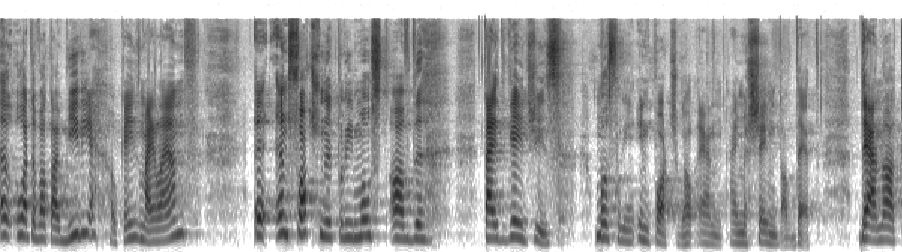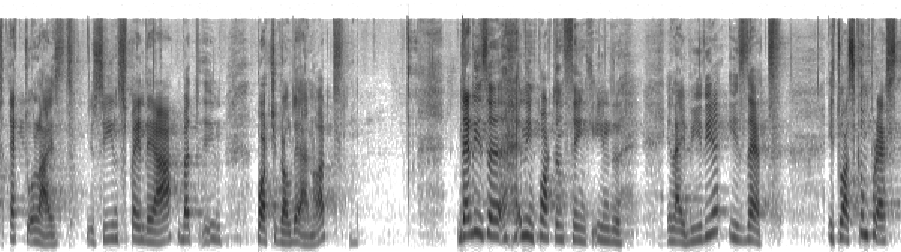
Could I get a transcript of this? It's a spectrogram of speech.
Uh, what about Iberia? Okay, it's my land. Uh, unfortunately, most of the tide gauges, mostly in Portugal, and I'm ashamed of that, they are not actualized. You see, in Spain they are, but in Portugal, they are not. There is a, an important thing in, the, in Iberia is that it was compressed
